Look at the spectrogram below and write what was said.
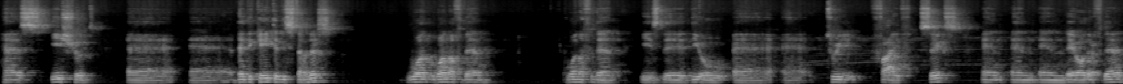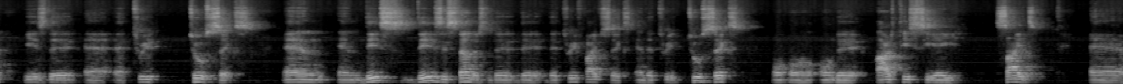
has issued uh, uh, dedicated standards. One one of them one of them is the DO three five six, and and and the other of them is the three two six and and these these standards the the, the 356 and the 326 on, on, the rtca side uh,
